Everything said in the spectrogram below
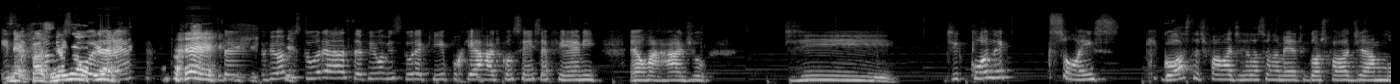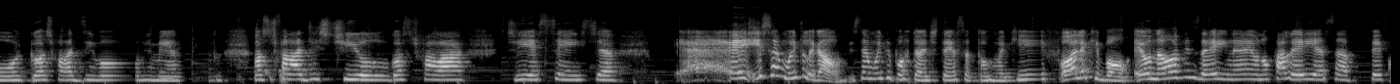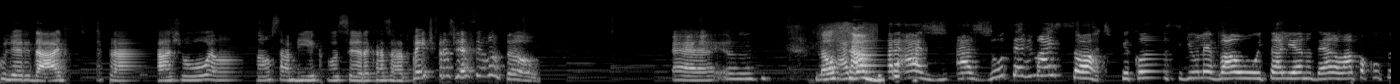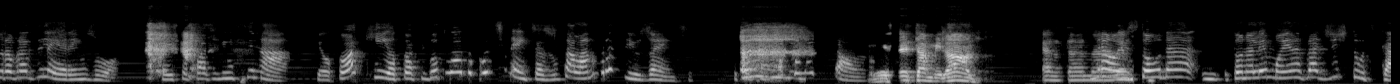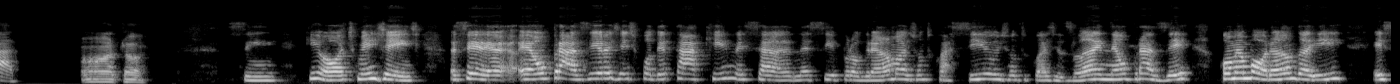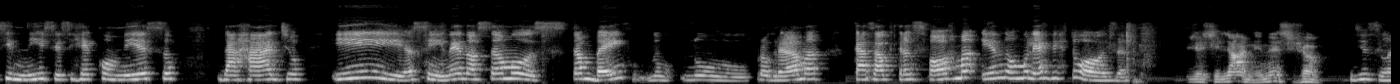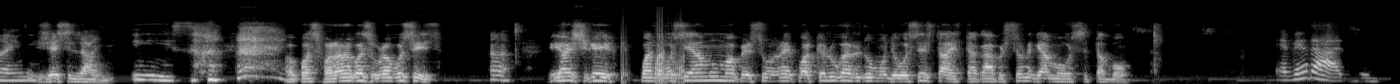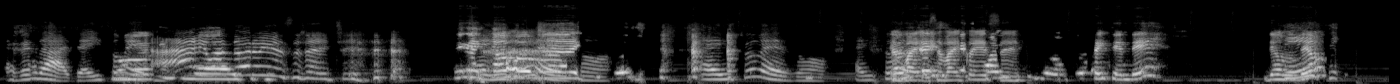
E você viu a mistura, né? Você viu a mistura, você viu a mistura aqui, porque a Rádio Consciência FM é uma rádio de, de conexões, que gosta de falar de relacionamento, que gosta de falar de amor, que gosta de falar de desenvolvimento, gosta de falar de estilo, gosta de falar de essência, é, é, isso é muito legal, isso é muito importante ter essa turma aqui. Olha que bom, eu não avisei, né? Eu não falei essa peculiaridade para a Ju, ela não sabia que você era casado. Bem, te prestei essa emoção. É, eu não sabia. A, a Ju teve mais sorte, porque conseguiu levar o italiano dela lá para a cultura brasileira, hein, Ju? Aí você pode me ensinar. Eu tô aqui, eu tô aqui do outro lado do continente. A Ju tá lá no Brasil, gente. Você está a Milano? Ela tá na Não, eu Alemanha. estou na, estou na Alemanha, na cidade de Stuttgart. Ah, tá. Sim, que ótimo, hein, gente? Assim, é, é um prazer a gente poder estar aqui nessa, nesse programa, junto com a Sil, junto com a Gislaine, né? É um prazer comemorando aí esse início, esse recomeço da rádio. E, assim, né, nós estamos também no, no programa Casal que Transforma e no Mulher Virtuosa. Gessilane, né? Se chama? Gislaine. Gessilane. Isso. Eu posso falar uma coisa para vocês? Ah. Eu acho que quando você ama uma pessoa, né, qualquer lugar do mundo você está, está com a pessoa que ama você, tá bom. É verdade, é verdade, é isso mesmo. Ai, eu adoro isso, gente. É Legal, isso mesmo. É isso mesmo. É isso mesmo. vai, você vai é conhecer. Deu, para entender? Deu, não Sim, deu? sim,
